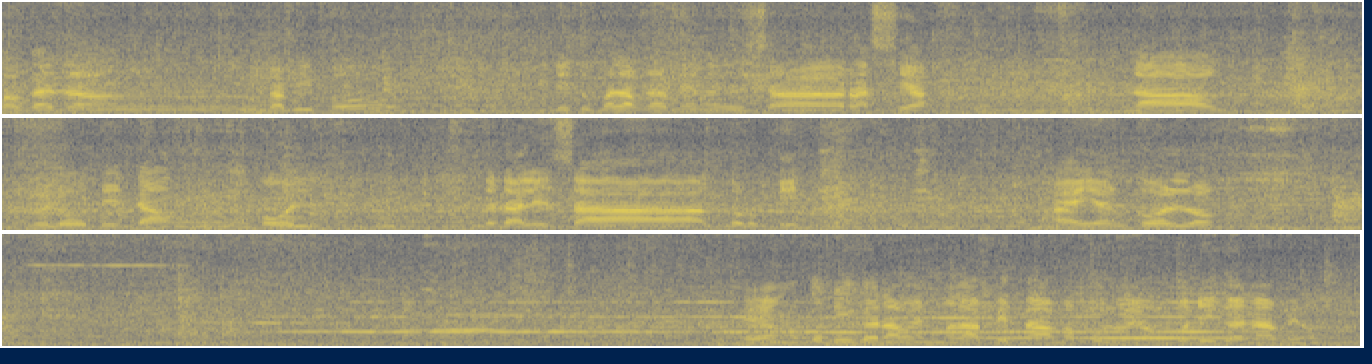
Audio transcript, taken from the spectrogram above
Magandang gabi po. Dito pala kami ngayon sa Russia. Naglulodin ng coal kadalhin sa Turkey. Ayun coal. oh. Kaya ang bodega namin, malapit na mapuno yung bodega namin. oh.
